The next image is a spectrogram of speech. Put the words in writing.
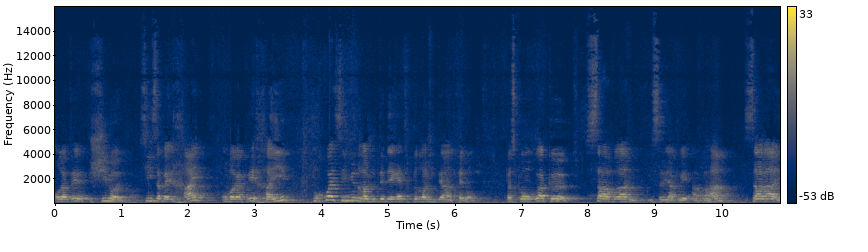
on l'appelle Shimon. S'il s'appelle Chai, on va l'appeler Chaïm. Pourquoi c'est mieux de rajouter des lettres que de rajouter un prénom? Parce qu'on voit que Savram, il s'est appelé Abraham, Sarai,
